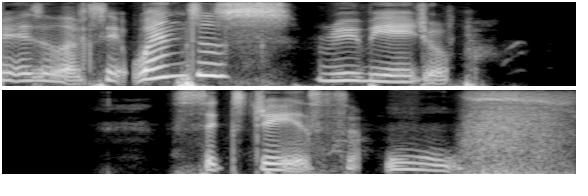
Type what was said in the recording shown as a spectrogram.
Where is Alexia? When does Ruby age up? Six days. Oof.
